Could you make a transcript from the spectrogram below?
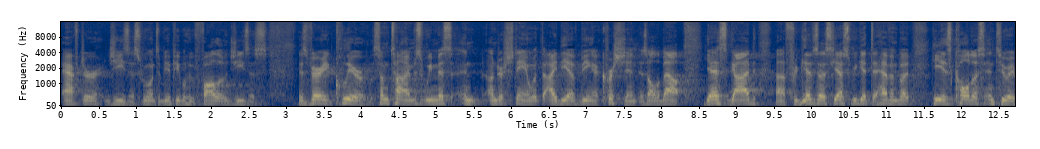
after Jesus. We want to be a people who follow Jesus is very clear. Sometimes we misunderstand what the idea of being a Christian is all about. Yes, God uh, forgives us. Yes, we get to heaven, but He has called us into a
